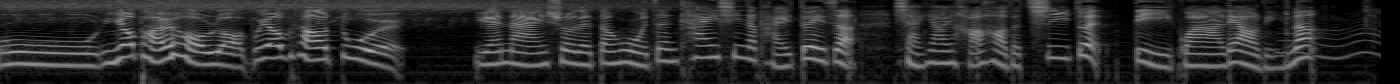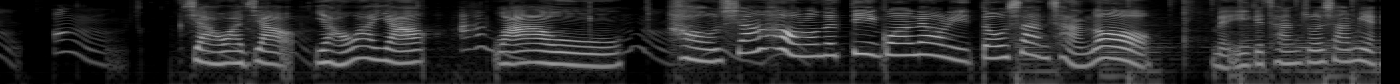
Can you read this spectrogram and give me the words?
哦，你要排好了，不要插队。原来所有的动物正开心的排队着，想要好好的吃一顿地瓜料理呢。嗯嗯，嚼啊嚼，摇啊摇，哇哦，好香好浓的地瓜料理都上场喽！每一个餐桌上面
